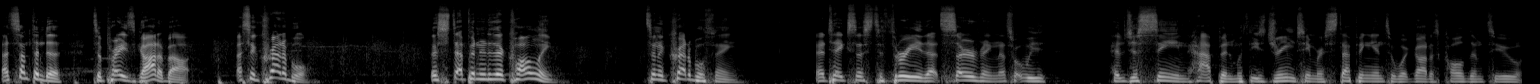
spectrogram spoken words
That's something to, to praise God about. That's incredible. They're stepping into their calling. It's an incredible thing. And it takes us to three that's serving. That's what we have just seen happen with these dream teamers stepping into what God has called them to.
